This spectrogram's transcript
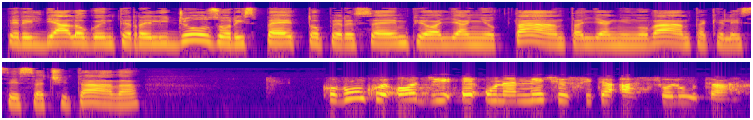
per il dialogo interreligioso rispetto, per esempio, agli anni Ottanta, agli anni Novanta che lei stessa citava? Comunque oggi è una necessità assoluta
